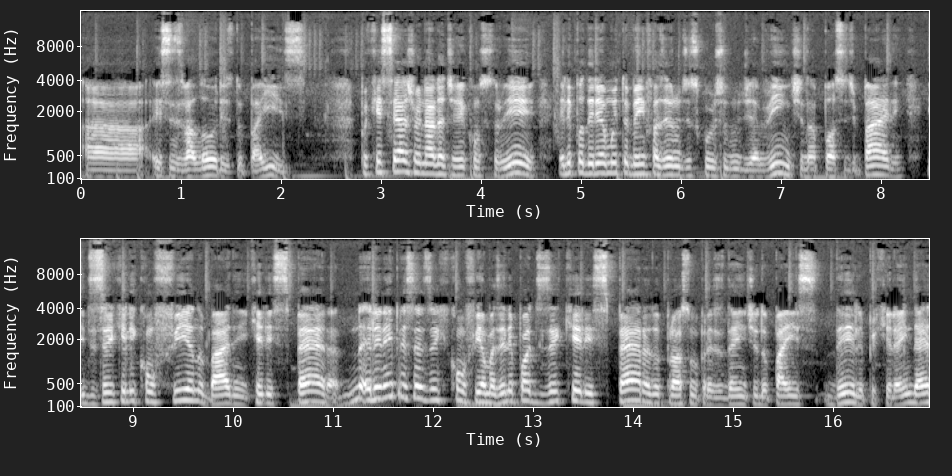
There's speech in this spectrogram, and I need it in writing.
uh, esses valores do país? Porque se é a jornada de reconstruir, ele poderia muito bem fazer um discurso no dia 20, na posse de Biden, e dizer que ele confia no Biden, que ele espera. Ele nem precisa dizer que confia, mas ele pode dizer que ele espera do próximo presidente do país dele, porque ele ainda é,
